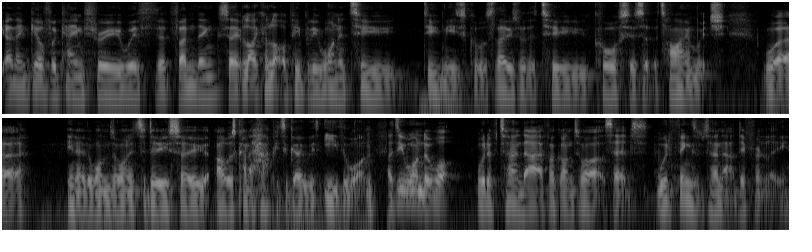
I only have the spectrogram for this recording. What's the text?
and then Guildford came through with the funding. So, like a lot of people who wanted to do musicals, those were the two courses at the time which were you know the ones I wanted to do. So I was kind of happy to go with either one. I do wonder what would have turned out if I'd gone to Arts Ed. Would things have turned out differently?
